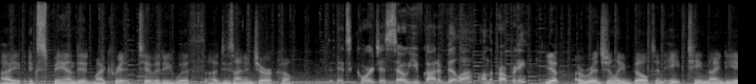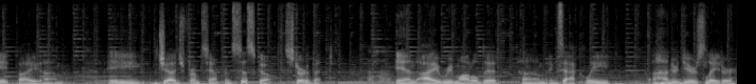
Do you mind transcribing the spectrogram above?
I expanded my creativity with uh, design in Jeriko. It's gorgeous. So you've got a villa on the property. Yep. Originally built in 1898 by um, a judge from San Francisco, Sturtevant. Uh -huh. And I remodeled it um, exactly 100 years later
